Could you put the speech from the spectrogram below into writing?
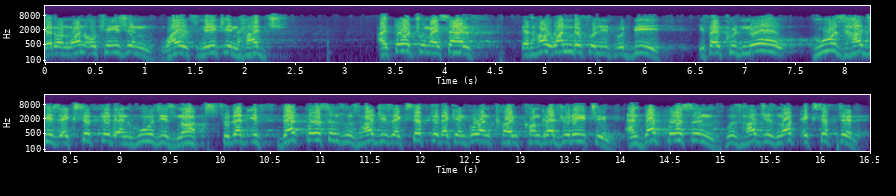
that on one occasion whilst making Hajj, I thought to myself that how wonderful it would be if I could know whose Hajj is accepted and whose is not. So that if that person whose Hajj is accepted, I can go and con congratulate him. And that person whose Hajj is not accepted,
